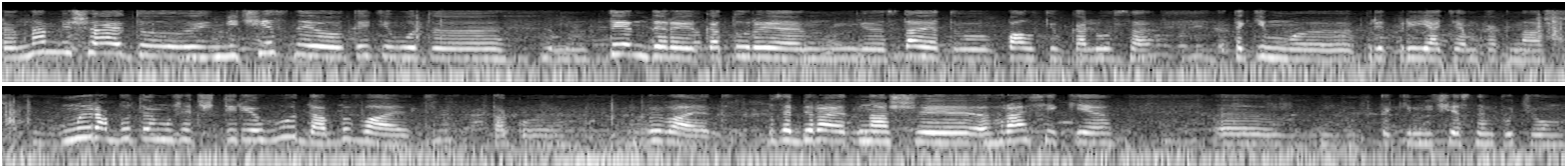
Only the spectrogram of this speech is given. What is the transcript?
Нам мешают э, нечестные вот эти вот э, м, тендеры, которые м, ставят э, палки в колеса таким э, предприятиям, как наш. Мы работаем уже 4 года, бывает такое, бывает. Забирают наши графики э, таким нечестным путем.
